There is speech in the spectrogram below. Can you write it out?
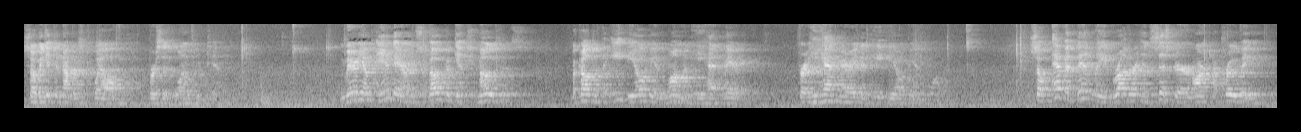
So we get to Numbers 12, verses 1 through 10. Miriam and Aaron spoke against Moses because of the Ethiopian woman he had married. For he had married an Ethiopian woman. So evidently, brother and sister aren't approving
